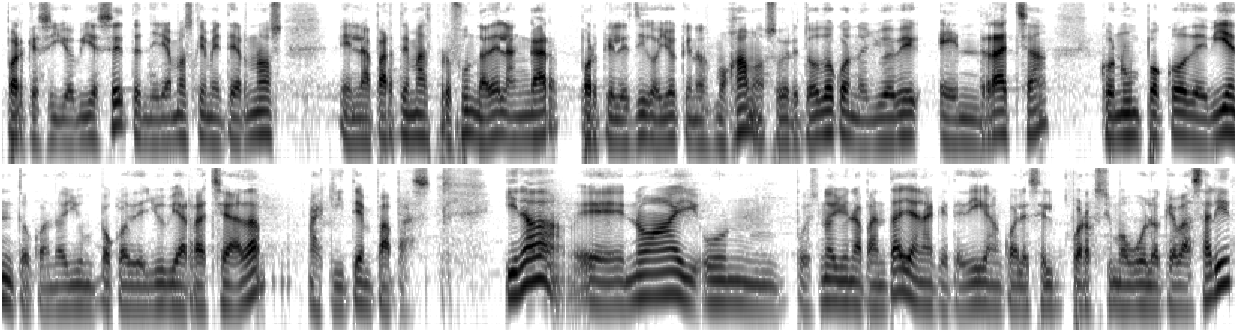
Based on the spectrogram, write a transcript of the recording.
porque si lloviese tendríamos que meternos en la parte más profunda del hangar, porque les digo yo que nos mojamos, sobre todo cuando llueve en racha con un poco de viento, cuando hay un poco de lluvia racheada, aquí te empapas. Y nada, eh, no hay un, pues no hay una pantalla en la que te digan cuál es el próximo vuelo que va a salir.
